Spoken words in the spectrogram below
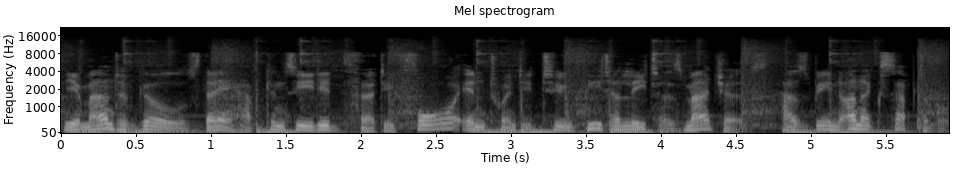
The amount of goals they have conceded 34 in 22 Peter Lieta's matches, has been unacceptable.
